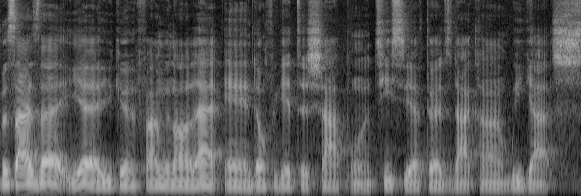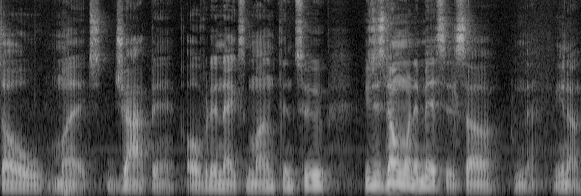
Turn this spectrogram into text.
besides that, yeah, you can find me on all that. And don't forget to shop on tcfthreads.com. We got so much dropping over the next month and two. You just don't want to miss it. So, you know,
